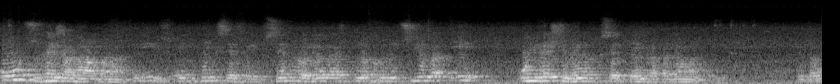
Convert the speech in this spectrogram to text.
o uso regional da matriz ele tem que ser feito sempre olhando a estrutura produtiva e o investimento que você tem para fazer uma matriz. Então,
